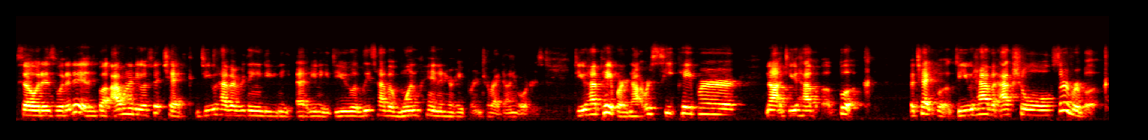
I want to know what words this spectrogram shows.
So it is what it is. But I want to do a fit check. Do you have everything you need? Uh, you need? Do you at least have a one pen in your apron to write down your orders? Do you have paper, not receipt paper? Not do you have a book, a checkbook? Do you have an actual server book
